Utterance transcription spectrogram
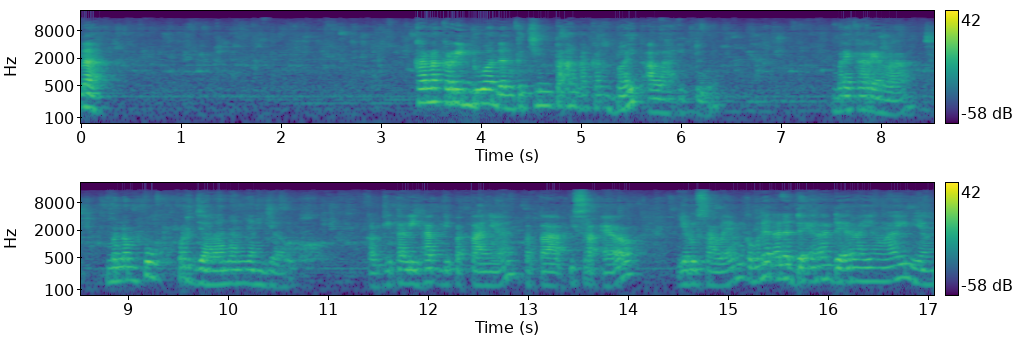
Nah, karena kerinduan dan kecintaan akan bait Allah itu, mereka rela menempuh perjalanan yang jauh. Kalau kita lihat di petanya, peta Israel, Yerusalem, kemudian ada daerah-daerah yang lain yang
